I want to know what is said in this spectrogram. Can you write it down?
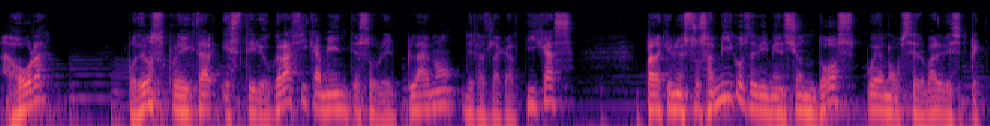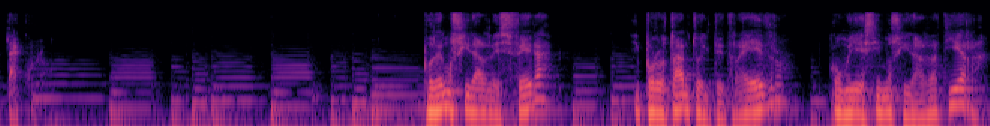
Ahora podemos proyectar estereográficamente sobre el plano de las lagartijas para que nuestros amigos de Dimensión 2 puedan observar el espectáculo. Podemos girar la esfera y por lo tanto el tetraedro, como ya decimos girar la Tierra.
